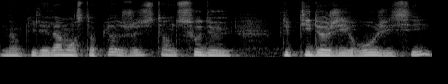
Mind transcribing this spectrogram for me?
Donc il est là mon stop loss juste en dessous du, du petit doji rouge ici.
